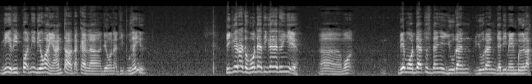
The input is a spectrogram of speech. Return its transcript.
Ni report ni dia orang yang hantar, takkanlah dia orang nak tipu saya. 300 modal 300 ringgit je. Ha, mo- dia modal tu sebenarnya yuran yuran jadi member lah.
